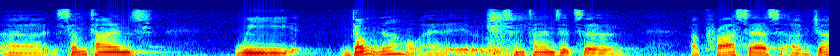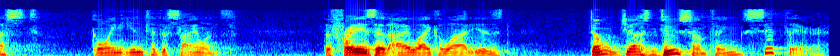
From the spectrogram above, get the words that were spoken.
uh, sometimes we don't know. Uh, sometimes it's a, a process of just going into the silence. The phrase that I like a lot is don't just do something, sit there.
